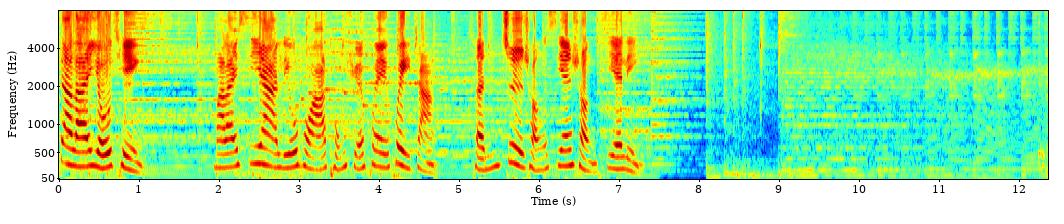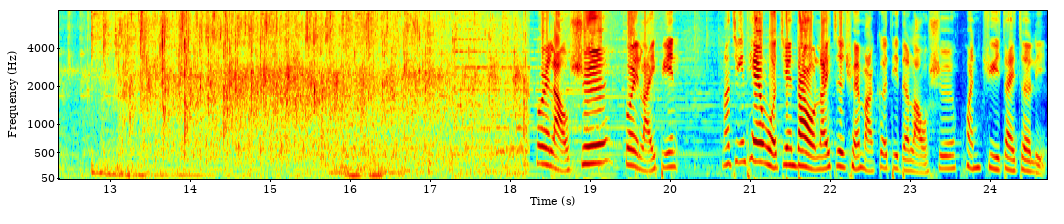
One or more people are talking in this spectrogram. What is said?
下来有请马来西亚留华同学会会长陈志成先生接领。各位老师、各位来宾，那今天我见到来自全马各地的老师欢聚在这里。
